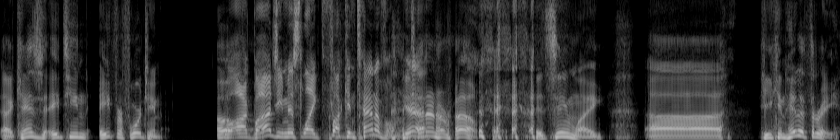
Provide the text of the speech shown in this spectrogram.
Uh, Kansas 18 8 for 14. Oh, well, Agbaji missed like fucking ten of them. Yeah. 10 in a row. it seemed like uh, he can hit a 3.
